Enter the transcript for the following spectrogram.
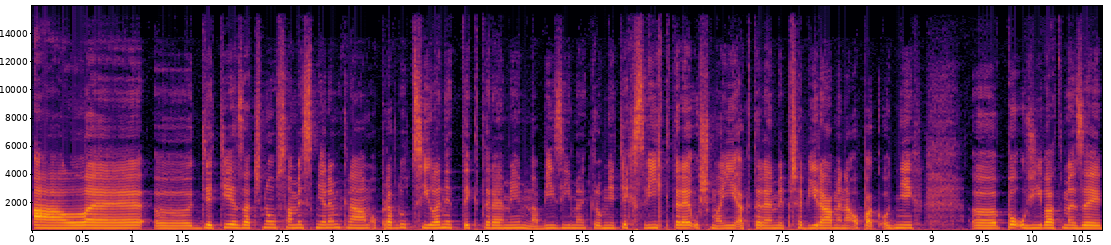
ale uh, děti je začnou sami směrem k nám opravdu cíleně ty, které my jim nabízíme, kromě těch svých, které už mají a které my přebíráme naopak od nich, uh, používat mezi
